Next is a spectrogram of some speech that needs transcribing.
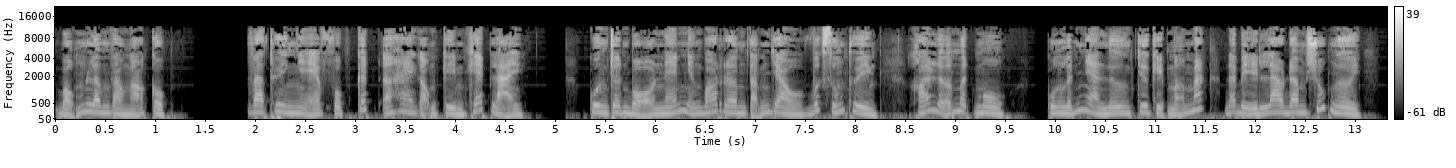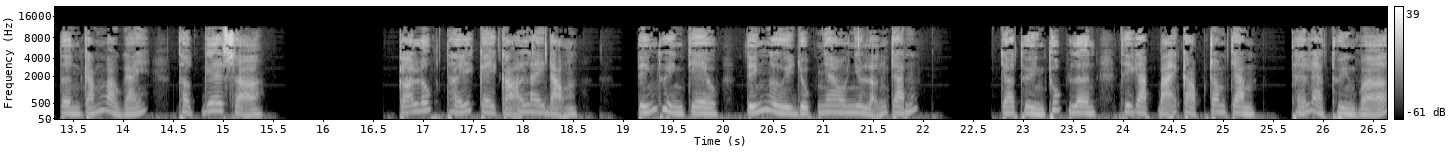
bỗng lâm vào ngõ cục và thuyền nhẹ phục kích ở hai gọng kìm khép lại. Quân trên bộ ném những bó rơm tẩm dầu vứt xuống thuyền, khói lửa mịt mù. Quân lính nhà lương chưa kịp mở mắt đã bị lao đâm suốt người, tên cắm vào gáy, thật ghê sợ. Có lúc thấy cây cỏ lay động, tiếng thuyền chèo, tiếng người dục nhau như lẫn tránh. Cho thuyền thúc lên thì gặp bãi cọc trong chầm, thế là thuyền vỡ,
